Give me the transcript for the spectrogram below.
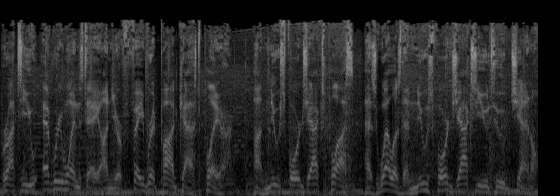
brought to you every Wednesday on your favorite podcast player, on News 4 Jax Plus, as well as the News 4 Jax YouTube channel.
